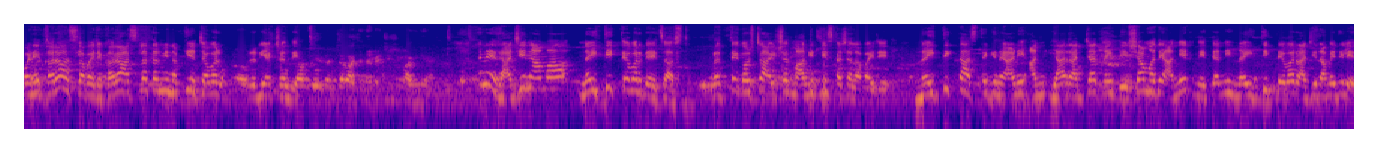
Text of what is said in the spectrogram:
पण हे खरं असलं पाहिजे. खरं असलं तर मी नक्की याच्यावर रिॲक्शन देईन. नाही, नाही राजीनामा नैतिकतेवर द्यायचा असतो. प्रत्येक गोष्ट आयुष्यात मागितलीच कशाला पाहिजे? नैतिकता असते की नाही? आणि या राज्यात नाही देशामध्ये अनेक नेत्यांनी नैतिकतेवर राजीनामे दिले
